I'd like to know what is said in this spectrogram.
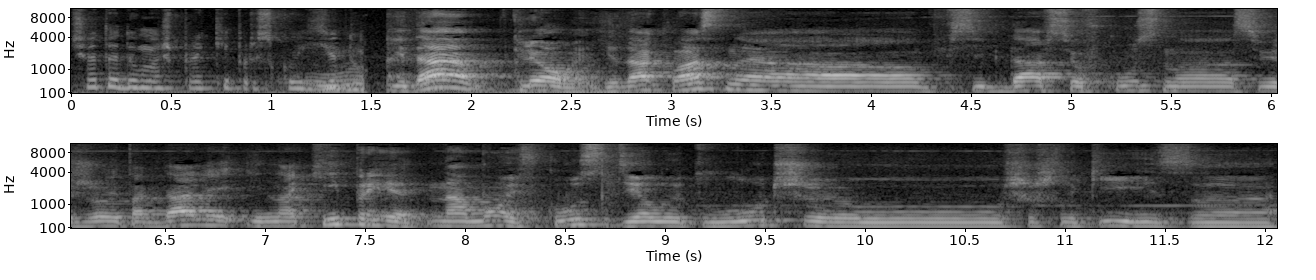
Что ты думаешь про кипрскую еду? Еда клевая, еда классная, всегда все вкусно, свежо и так далее. И на Кипре, на мой вкус, делают лучшие шашлыки из э,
